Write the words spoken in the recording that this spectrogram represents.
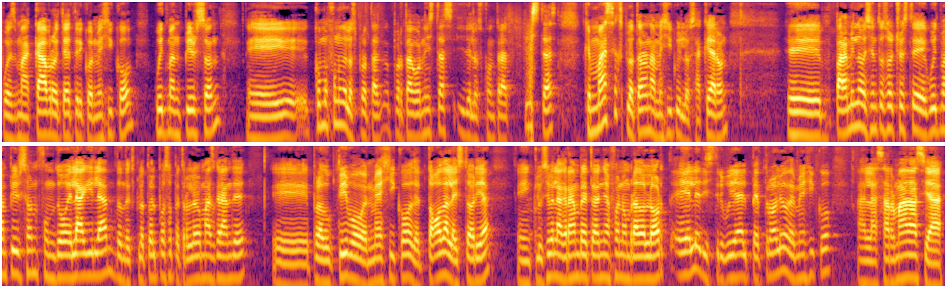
pues macabro y tétrico en México, Whitman Pearson, eh, cómo fue uno de los protagonistas y de los contratistas que más explotaron a México y lo saquearon. Eh, para 1908 este Whitman Pearson fundó el Águila, donde explotó el pozo petrolero más grande eh, productivo en México de toda la historia. E inclusive en la Gran Bretaña fue nombrado Lord. Él le distribuía el petróleo de México a las armadas y a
